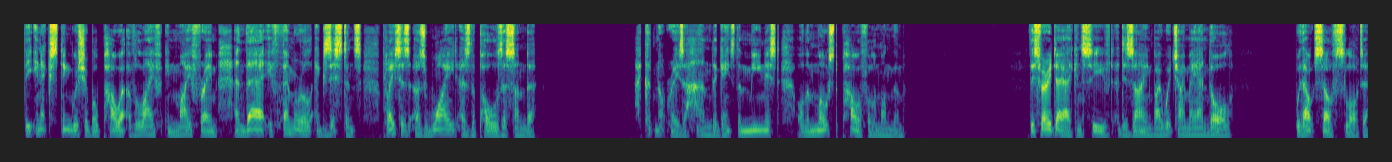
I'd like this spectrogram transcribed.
the inextinguishable power of life in my frame, and their ephemeral existence places us wide as the poles asunder. I could not raise a hand against the meanest or the most powerful among them. This very day I conceived a design by which I may end all, without self slaughter,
